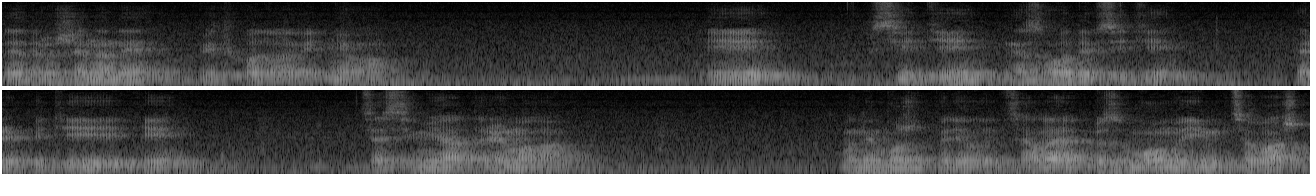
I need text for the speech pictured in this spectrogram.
де дружина не відходила від нього. І всі ті незгоди, всі ті перипетії, які ця сім'я отримала, вони можуть поділитися. Але безумовно їм це важко.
